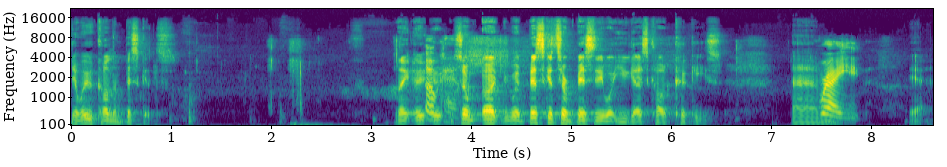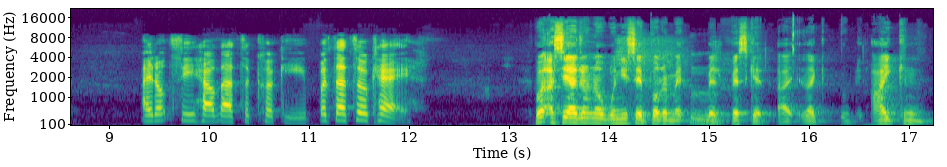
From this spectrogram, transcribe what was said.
Yeah, we would call them biscuits. Like uh, uh, Okay. so, uh, biscuits are basically what you guys call cookies. Um, Right. Yeah. I don't see how that's a cookie, but that's okay. Well, I see. I don't know when you say buttermilk milk biscuit. I like. I can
